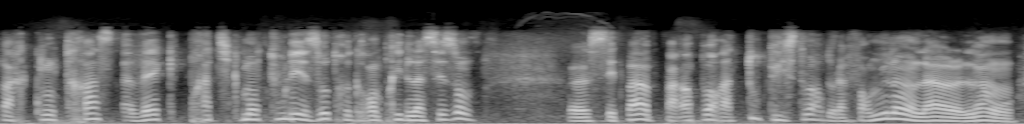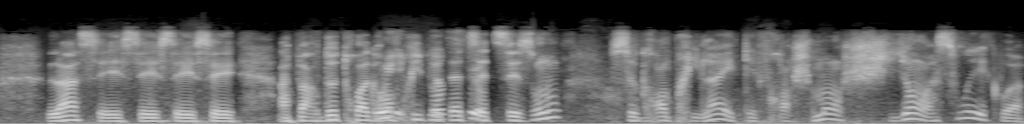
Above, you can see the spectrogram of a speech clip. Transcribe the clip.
par contraste avec pratiquement tous les autres Grands Prix de la saison. Euh, c'est pas par rapport à toute l'histoire de la Formule 1. Là, là, on- là, c'est, c'est, c'est, c'est, à part deux, trois grands Oui, prix peut-être cette saison, ce Grand Prix-là était franchement chiant à souhait, quoi.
